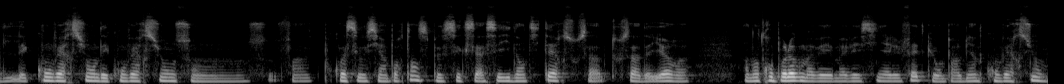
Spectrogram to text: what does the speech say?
les conversions des conversions sont, enfin, pourquoi c'est aussi important, c'est parce que c'est assez identitaire tout ça. Tout ça. D'ailleurs, un anthropologue m'avait, signalé le fait qu'on parle bien de conversion,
